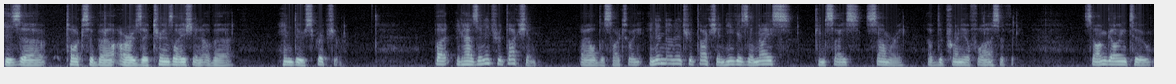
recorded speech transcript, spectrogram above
is uh, talks about, or is a translation of a Hindu scripture, but it has an introduction by Aldous Huxley, and in that introduction, he gives a nice, concise summary of the perennial philosophy. So I'm going to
